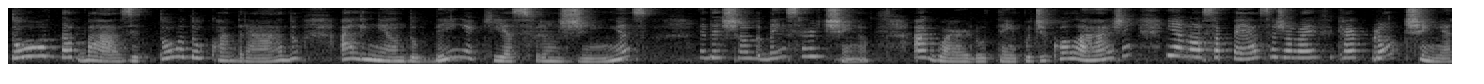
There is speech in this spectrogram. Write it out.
toda a base, todo o quadrado, alinhando bem aqui as franjinhas e deixando bem certinho. Aguardo o tempo de colagem e a nossa peça já vai ficar prontinha.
